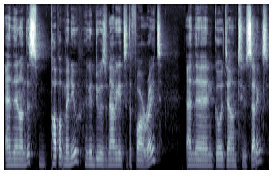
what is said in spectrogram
and then on this pop-up menu, you're gonna do is navigate to the far right and then go down to settings.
